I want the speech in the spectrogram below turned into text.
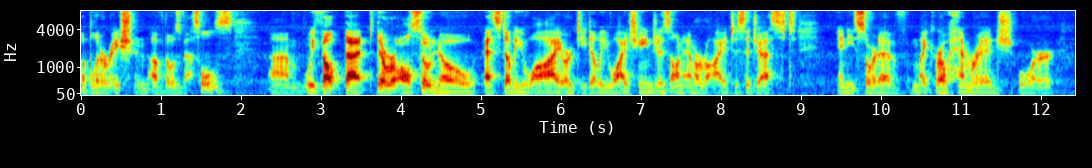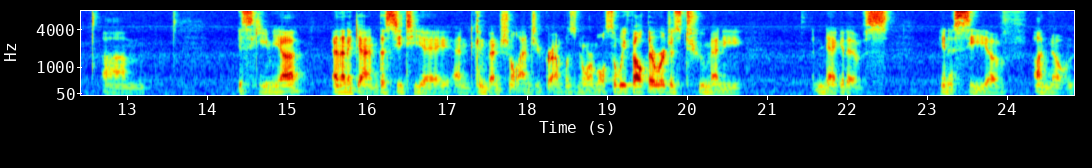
obliteration of those vessels. Um, we felt that there were also no SWI or DWI changes on MRI to suggest any sort of microhemorrhage or um, ischemia. And then again, the CTA and conventional angiogram was normal. So we felt there were just too many negatives in a sea of unknown.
